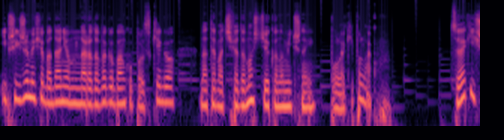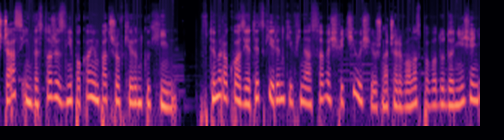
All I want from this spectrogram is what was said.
i przyjrzymy się badaniom Narodowego Banku Polskiego na temat świadomości ekonomicznej Polek i Polaków. Co jakiś czas inwestorzy z niepokojem patrzą w kierunku Chin. W tym roku azjatyckie rynki finansowe świeciły się już na czerwono z powodu doniesień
